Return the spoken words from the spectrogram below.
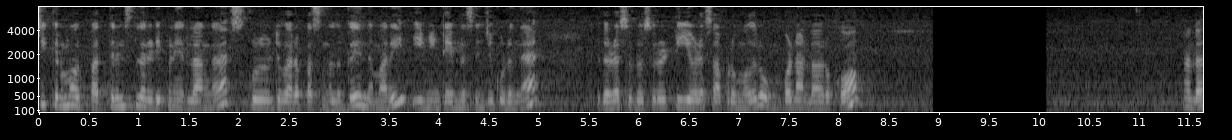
சீக்கிரமாக ஒரு பத்து நிமிஷத்தில் ரெடி பண்ணிடலாங்க. ஸ்கூல் விட்டு வர பசங்களுக்கு இந்த மாதிரி ஈவினிங் டைமில் செஞ்சு கொடுங்க. இதோட சுட சுட டீயோட சாப்பிடும்போது ரொம்ப நல்லாயிருக்கும். நல்லா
